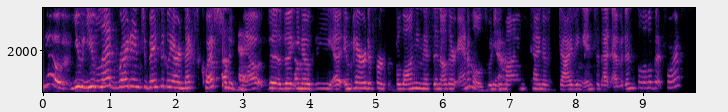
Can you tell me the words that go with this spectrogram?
no, you you led right into basically our next question okay. about the the you know the uh, imperative for belongingness in other animals. Would yeah. you mind kind of diving into that evidence a little bit for us?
